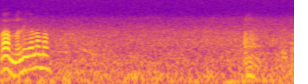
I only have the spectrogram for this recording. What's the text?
Ma'am, mali ka naman. Dito.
